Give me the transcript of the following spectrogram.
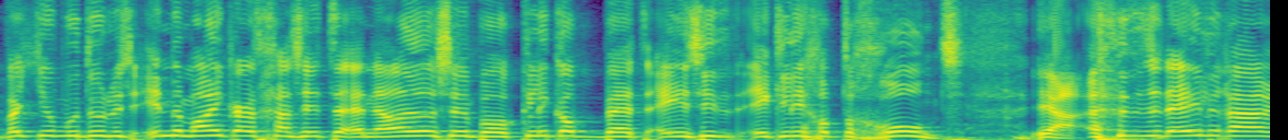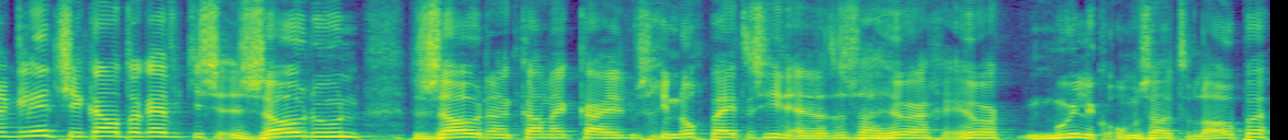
wat je moet doen is in de minecart gaan zitten. En dan heel simpel, klik op het bed. En je ziet het, ik lig op de grond. Ja, het is een hele rare glitch. Je kan het ook eventjes zo doen. Zo, dan kan, ik, kan je misschien nog beter zien. En dat is wel heel erg, heel erg moeilijk om zo te lopen.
